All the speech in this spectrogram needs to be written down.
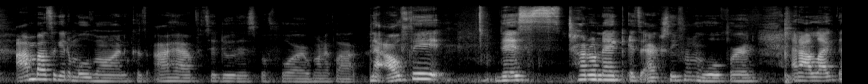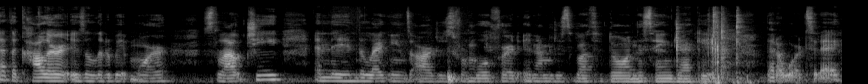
I'm about to get a move on because I have to do this before one o'clock. The outfit, this turtleneck is actually from Wolford. And I like that the collar is a little bit more slouchy. And then the leggings are just from Wolford. And I'm just about to throw on the same jacket that I wore today.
